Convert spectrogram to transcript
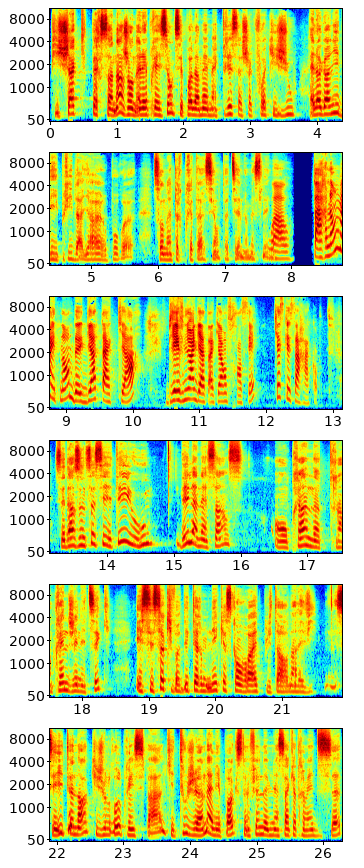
Puis chaque personnage, on a l'impression que c'est pas la même actrice à chaque fois qu'il joue. Elle a gagné des prix d'ailleurs pour euh, son interprétation, Tatiana Maslany. Wow. Parlons maintenant de Gattaca. Bienvenue à Gattaca en français. Qu'est-ce que ça raconte? C'est dans une société où, dès la naissance, on prend notre empreinte génétique et c'est ça qui va déterminer qu'est-ce qu'on va être plus tard dans la vie. C'est Ethan Hawke qui joue le rôle principal, qui est tout jeune à l'époque. C'est un film de 1997.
